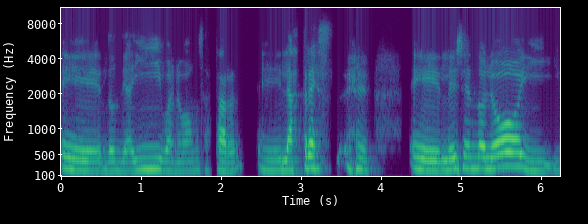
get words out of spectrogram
donde ahí bueno, vamos a estar las tres leyéndolo y,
